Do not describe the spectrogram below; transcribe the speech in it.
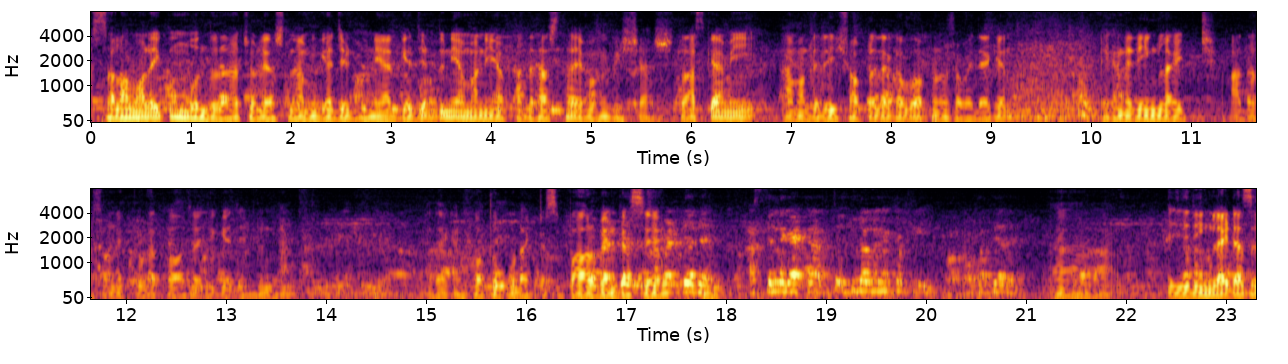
আসসালামু আলাইকুম বন্ধুরা, চলে আসলাম গ্যাজেট দুনিয়ার গ্যাজেট দুনিয়া মানে আপনাদের আস্থা এবং বিশ্বাস। তো আজকে আমি আমাদের এই শপটা দেখাবো, আপনারা সবাই দেখেন। এখানে রিং লাইট আদার্স অনেক প্রোডাক্ট পাওয়া যায় যে গ্যাজেট দুনিয়া। দেখেন কত প্রোডাক্ট আছে পাওয়ার ব্যাংক আছে। এই যে রিং লাইট আছে,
